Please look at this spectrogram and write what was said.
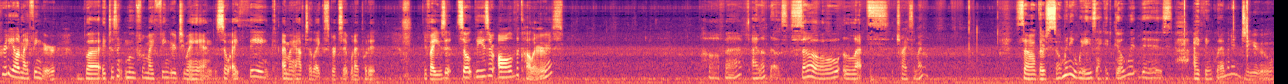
pretty on my finger, but it doesn't move from my finger to my hand. So I think I might have to like spritz it when I put it, if I use it. So these are all of the colors. Perfect. I love those. So let's try some out. So there's so many ways I could go with this. I think what I'm gonna do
